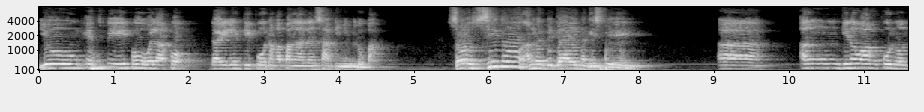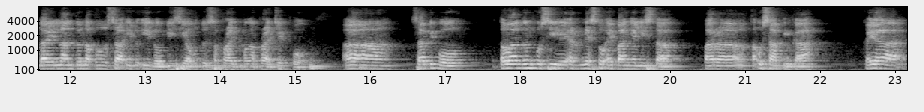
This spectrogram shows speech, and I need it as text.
yung SPA po, wala po. Dahil hindi po nakapangalan sa akin yung lupa. So, sino ang nagbigay ng SPA? Ah, ang ginawa ko po noon dahil nandun ako sa Iloilo, busy ako doon sa proj- mga project ko. Ah, sabi ko, tawagan ko si Ernesto Evangelista para kausapin ka. Kaya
